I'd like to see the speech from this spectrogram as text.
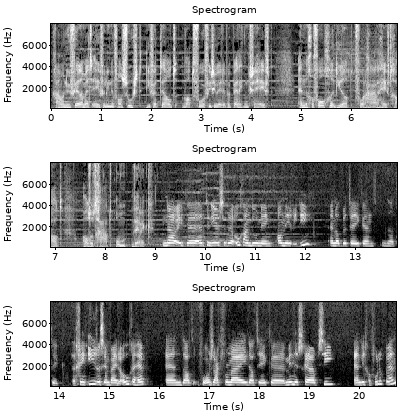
Gaan we nu verder met Eveline van Soest, die vertelt wat voor visuele beperking ze heeft en de gevolgen die dat voor haar heeft gehad als het gaat om werk. Nou, ik uh, heb ten eerste de oogaandoening aneridie. En dat betekent dat ik uh, geen iris in beide ogen heb. En dat veroorzaakt voor mij dat ik uh, minder scherp zie en lichtgevoelig ben.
